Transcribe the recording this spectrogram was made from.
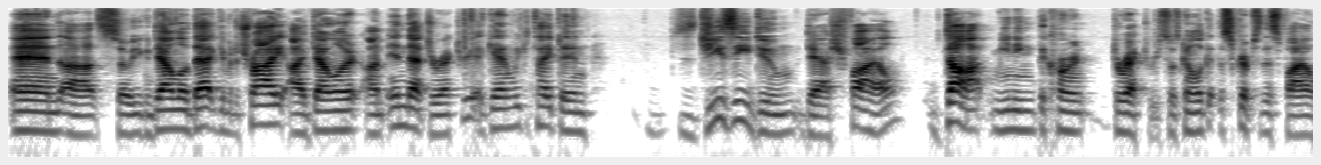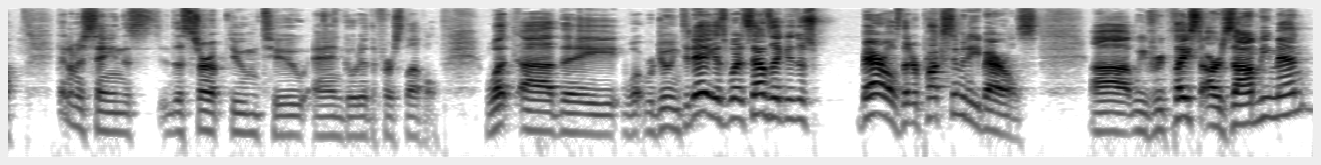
And uh, so you can download that, give it a try. I've downloaded it. I'm in that directory. Again, we can type in gzdoom-file dot meaning the current directory. So it's going to look at the scripts of this file. Then I'm just saying this the startup Doom 2 and go to the first level. What uh, the what we're doing today is what it sounds like. is just barrels that are proximity barrels. Uh, we've replaced our zombie men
